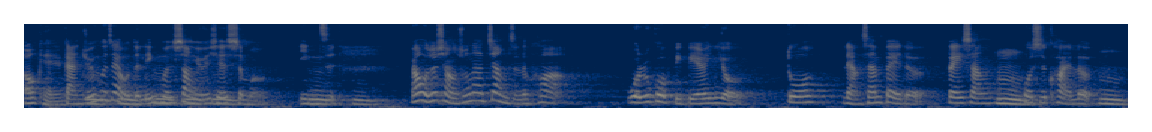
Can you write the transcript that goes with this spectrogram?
OK，感觉会在我的灵魂上有一些什么影子。然后我就想说，那这样子的话，我如果比别人有多两三倍的。悲伤，或是快乐，嗯，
